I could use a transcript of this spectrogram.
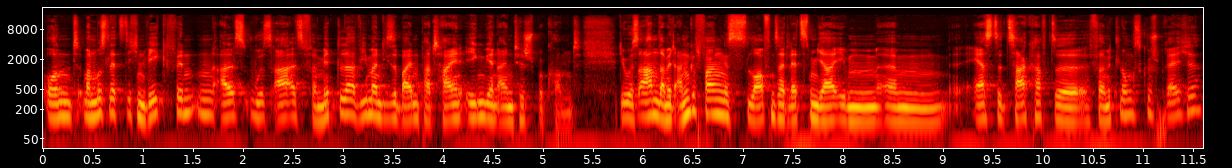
Und man muss letztlich einen Weg finden, als USA, als Vermittler, wie man diese beiden Parteien irgendwie an einen Tisch bekommt. Die USA haben damit angefangen. Es laufen seit letztem Jahr eben ähm, erste zaghafte Vermittlungsgespräche.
